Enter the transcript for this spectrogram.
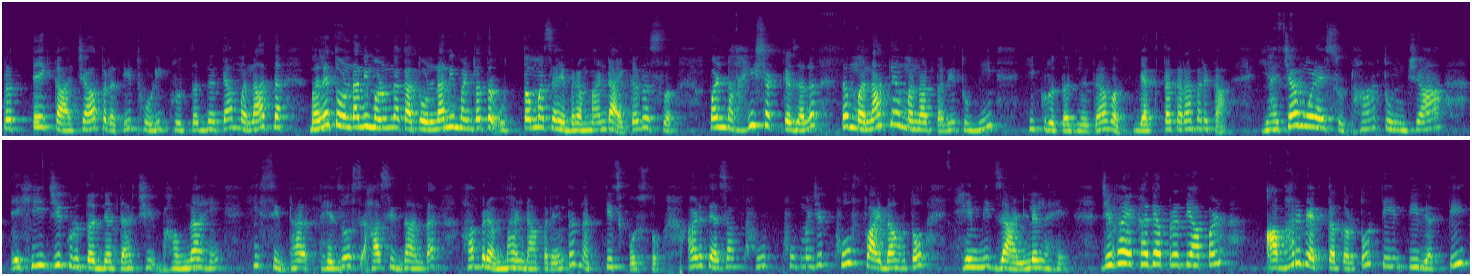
प्रत्येकाच्या प्रती थोडी कृतज्ञता मनात भले तोंडाने म्हणू नका तोंडाने म्हटलं तर उत्तमच आहे ब्रह्मांड ऐकत असतं पण नाही शक्य झालं तर मनातल्या मनात तरी तुम्ही ही कृतज्ञता व व्यक्त करा बरं का. ह्याच्यामुळे सुद्धा तुमच्या ही जी कृतज्ञताची भावना आहे ही सिद्धा हे जो हा सिद्धांत आहे हा ब्रह्मांड ब्रह्मांडापर्यंत नक्कीच पोचतो. आणि त्याचा खूप खूप म्हणजे खूप फायदा होतो हे मी जाणलेलं आहे. जेव्हा एखाद्याप्रती आपण आभार व्यक्त करतो ती ती व्यक्ती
